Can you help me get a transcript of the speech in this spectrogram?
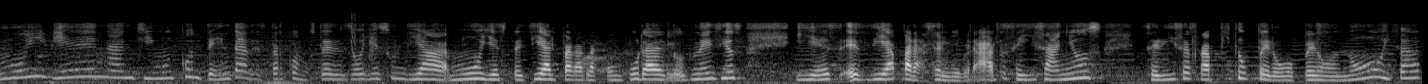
Muy bien, Angie, muy contenta de estar con ustedes. Hoy es un día muy especial para la conjura de los necios y es, es día para celebrar seis años. Se dice rápido, pero, pero no, oiga,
